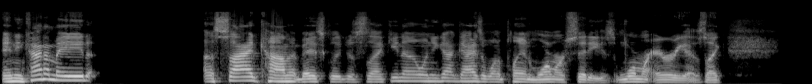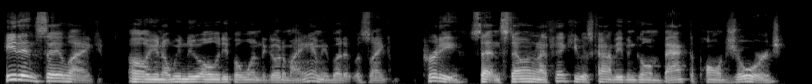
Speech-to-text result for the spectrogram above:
and he kind of made a side comment basically just like you know when you got guys that want to play in warmer cities warmer areas like he didn't say like oh you know we knew Oladipo wanted to go to Miami but it was like pretty set in stone and I think he was kind of even going back to Paul George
